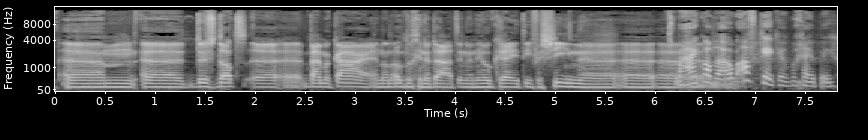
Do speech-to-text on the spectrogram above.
Ehm, eh, dus dat bij elkaar en dan ook nog inderdaad in een heel creatieve scene. Maar hij kwam daar ook afkicken, begreep ik.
